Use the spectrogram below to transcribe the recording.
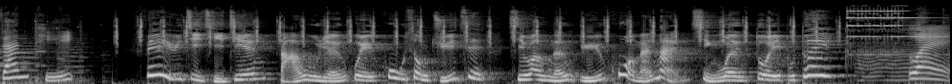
三题。飞鱼季期间，达悟人会护送橘子，希望能渔获满满，请问对不对？对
